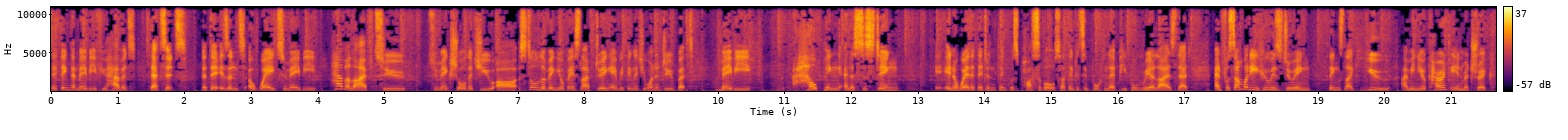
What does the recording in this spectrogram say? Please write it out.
they think that maybe if you have it, that's it. That there isn't a way to maybe have a life to to make sure that you are still living your best life, doing everything that you want to do, but maybe helping and assisting in a way that they didn't think was possible. So I think it's important that people realize that. And for somebody who is doing things like you, I mean, you're currently in matric.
